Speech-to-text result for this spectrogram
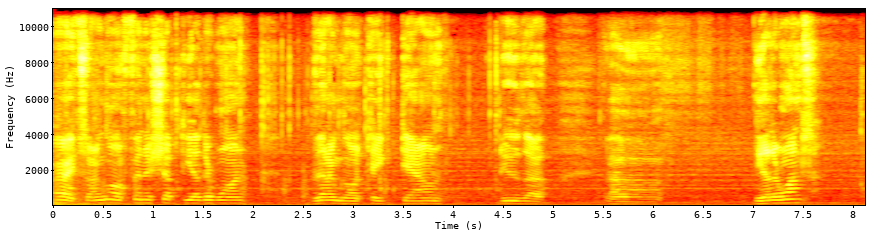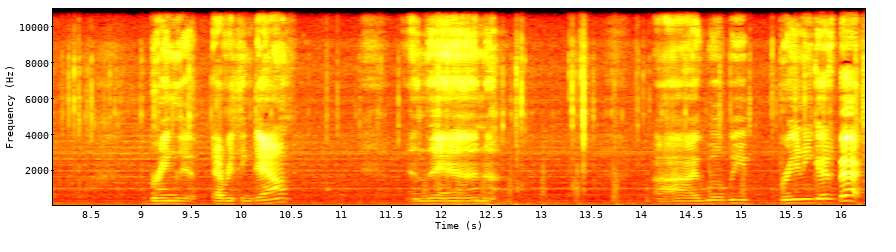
Alright, so I'm going to finish up the other one. Then I'm going to take down, do the, uh, the other ones. Bring the, everything down. And then I will be bringing you guys back.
